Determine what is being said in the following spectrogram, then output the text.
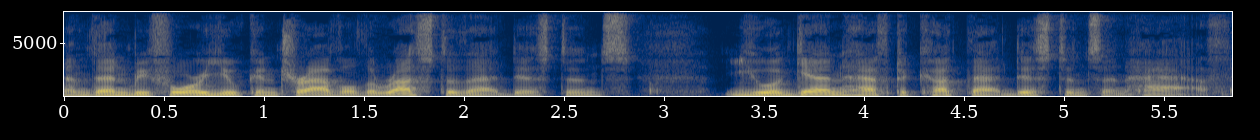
And then before you can travel the rest of that distance, you again have to cut that distance in half.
